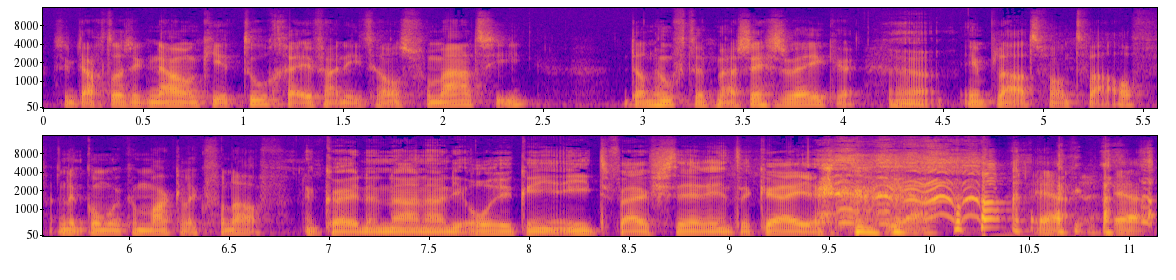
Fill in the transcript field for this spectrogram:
Dus ik dacht, als ik nou een keer toegeef aan die transformatie... dan hoeft het maar zes weken ja. in plaats van twaalf. En dan kom ik er makkelijk vanaf. Dan kan je daarna naar die all kun je eat vijf sterren in Turkije. Ja, ja, ja,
